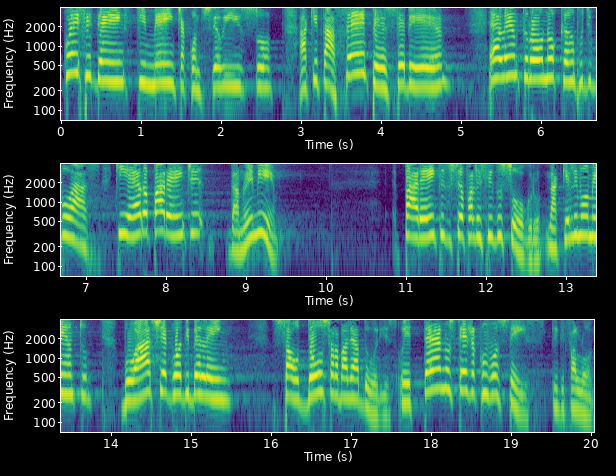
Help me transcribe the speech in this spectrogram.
Coincidentemente aconteceu isso. Aqui está, sem perceber. Ela entrou no campo de Boaz, que era o parente da Noemi. Parente do seu falecido sogro. Naquele momento, Boaz chegou de Belém, saudou os trabalhadores. O Eterno esteja com vocês, ele falou.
